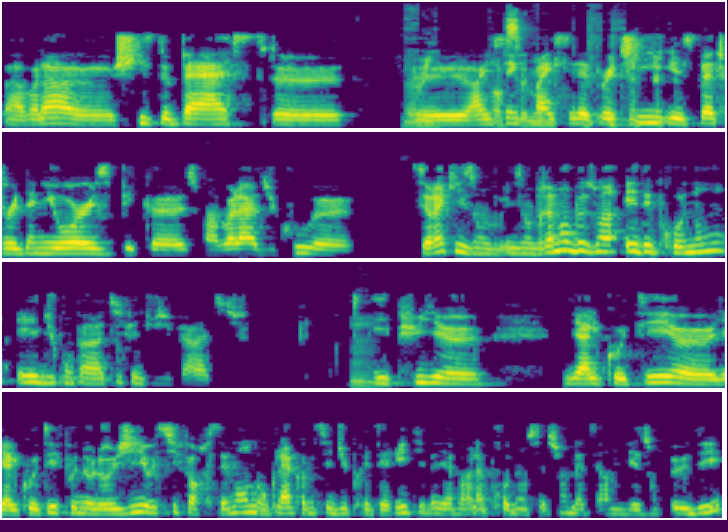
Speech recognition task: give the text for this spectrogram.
bah voilà, she's the best. Bah euh, I think my celebrity is better than yours because, enfin voilà, du coup, euh, c'est vrai qu'ils ont, ils ont vraiment besoin et des pronoms et du comparatif et du superlatif. Hmm. Et puis, euh, il y a le côté, il y a le côté phonologie aussi forcément. Donc là, comme c'est du prétérit, il va y avoir la prononciation de la terminaison ed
